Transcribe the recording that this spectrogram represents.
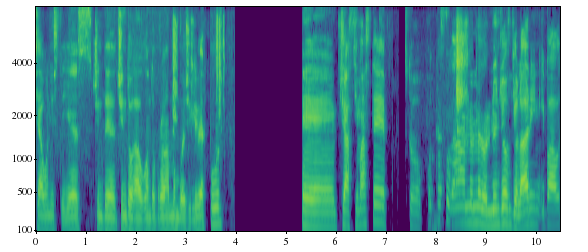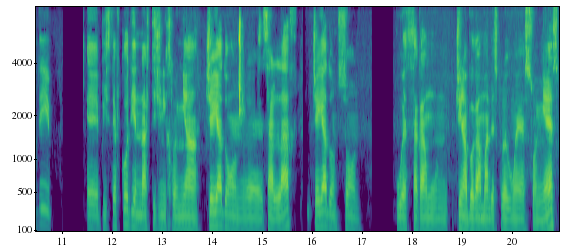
αγωνιστικές. Και είναι το κακό το πρόγραμμα που έχει η Λίβερπουλ. Ε, και αν θυμάστε στο podcast που κάναμε με τον Λούντζο Βιολάριν είπα ότι ε, πιστεύω ότι είναι έρθει η χρονιά και για τον ε, Σαλάχ και για τον Σον που θα κάνουν εκείνα που έκαναν τις προηγούμενες χρονιές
